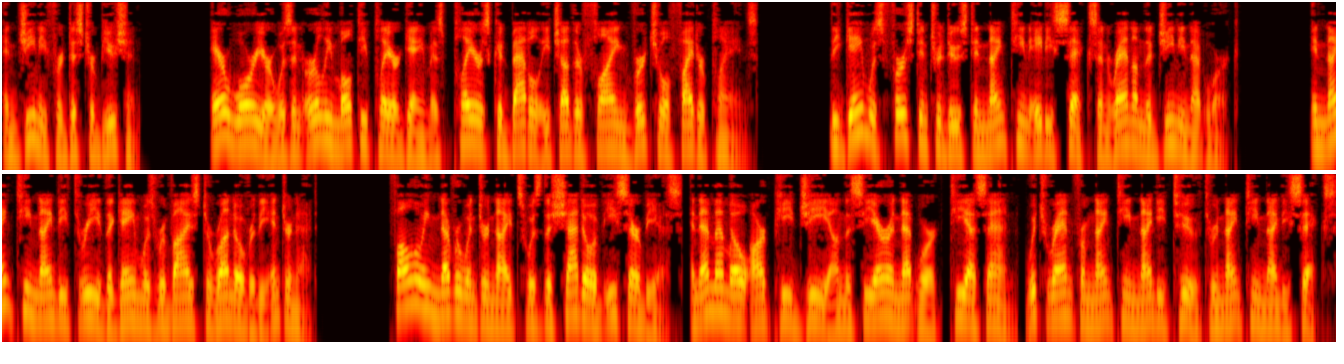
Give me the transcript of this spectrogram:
and Genie for distribution. Air Warrior was an early multiplayer game as players could battle each other flying virtual fighter planes. The game was first introduced in 1986 and ran on the Genie network. In 1993 the game was revised to run over the Internet. Following Neverwinter Nights was The Shadow of Yserbius, an MMORPG on the Sierra Network (TSN), which ran from 1992 through 1996.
